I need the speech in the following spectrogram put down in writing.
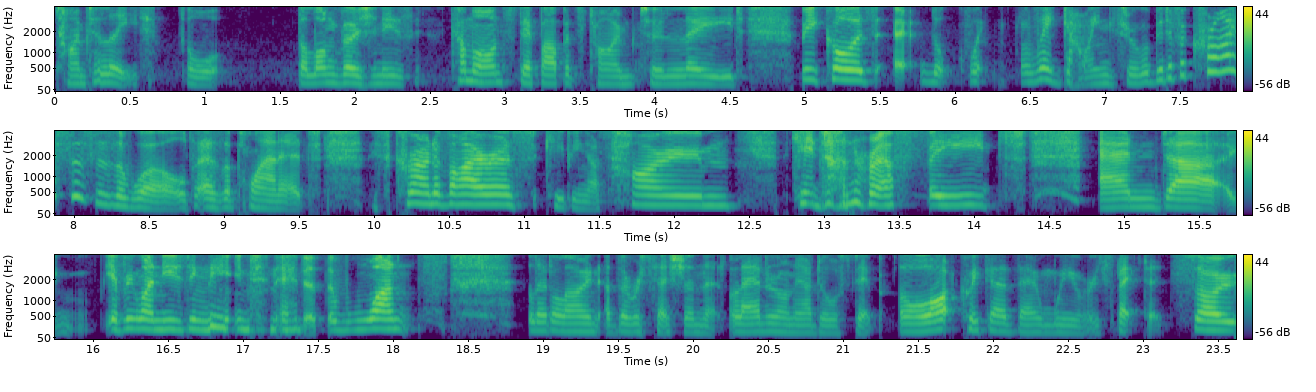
Time to Lead, or the long version is come on, step up, it's time to lead. Because, uh, look, we're going through a bit of a crisis as a world, as a planet. This coronavirus keeping us home, the kids under our feet, and uh, everyone using the internet at the once let alone the recession that landed on our doorstep a lot quicker than we were expected. So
